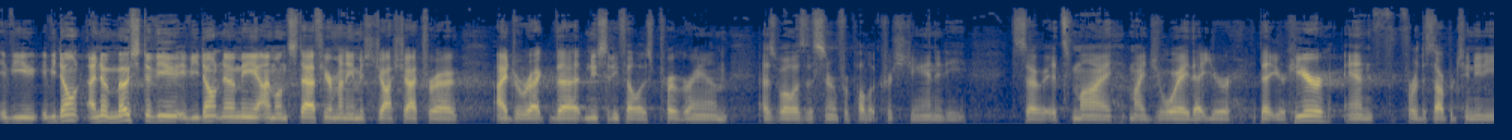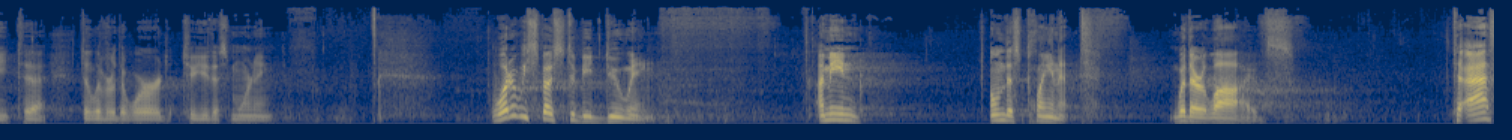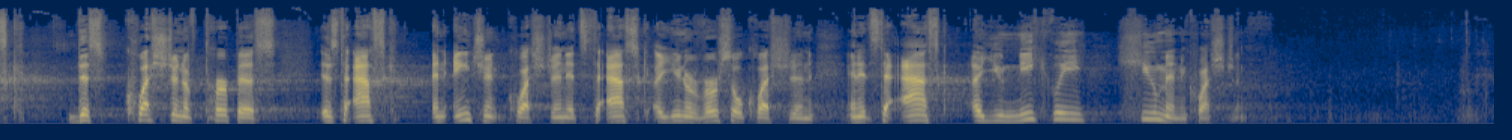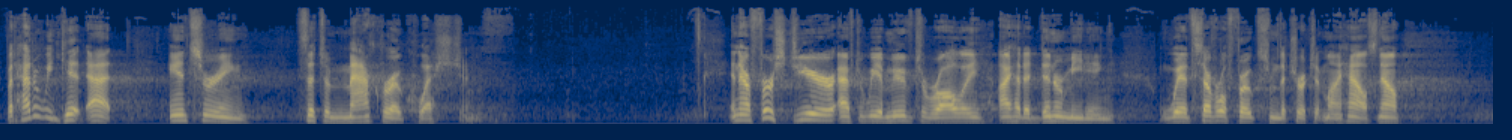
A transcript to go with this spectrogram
if you if you don't, I know most of you. If you don't know me, I'm on staff here. My name is Josh Chatraw. I direct the New City Fellows program as well as the Center for Public Christianity. So it's my my joy that you're that you're here and for this opportunity to deliver the word to you this morning. What are we supposed to be doing? I mean, on this planet with our lives. To ask this question of purpose is to ask an ancient question, it's to ask a universal question, and it's to ask a uniquely human question. But how do we get at answering such a macro question? In our first year after we had moved to Raleigh, I had a dinner meeting with several folks from the church at my house. Now,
